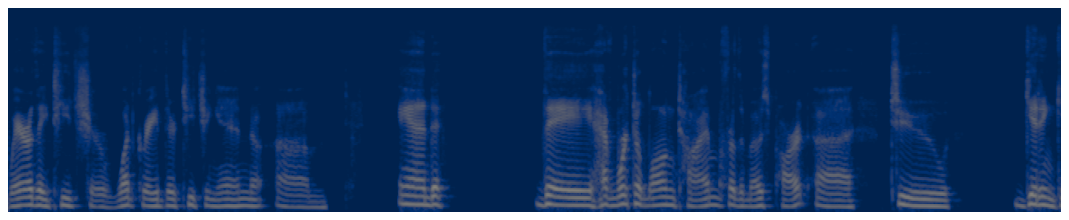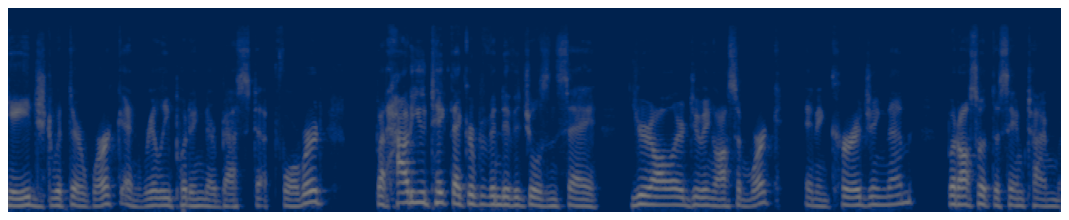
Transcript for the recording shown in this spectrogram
where they teach or what grade they're teaching in. Um, and they have worked a long time for the most part uh, to get engaged with their work and really putting their best step forward. But how do you take that group of individuals and say, you all are doing awesome work and encouraging them, but also at the same time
